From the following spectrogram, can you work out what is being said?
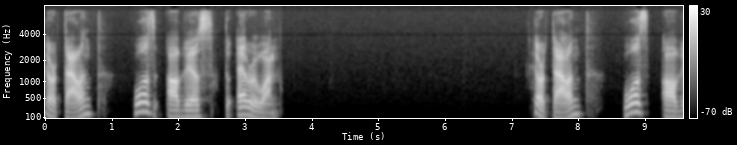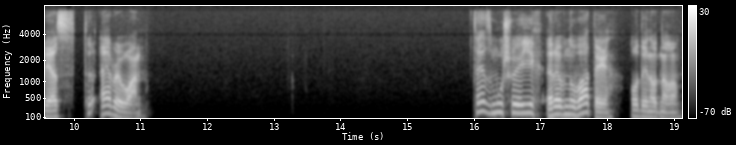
Her talent was obvious to everyone. Her talent was obvious to everyone. Це змушує їх ревнувати один одного.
